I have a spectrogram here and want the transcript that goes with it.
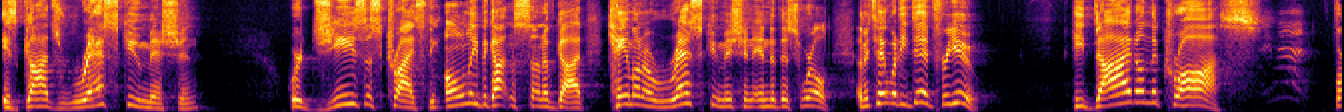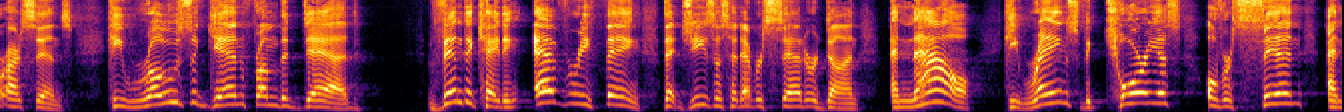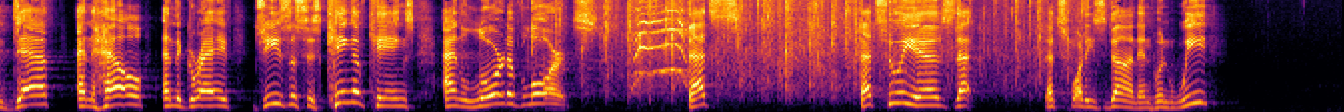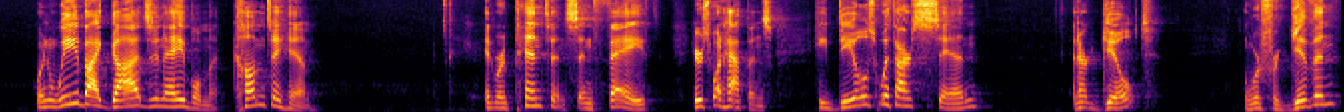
is God's rescue mission where Jesus Christ, the only begotten Son of God, came on a rescue mission into this world. Let me tell you what he did for you. He died on the cross Amen. for our sins. He rose again from the dead, vindicating everything that Jesus had ever said or done. And now he reigns victorious over sin and death and hell and the grave. Jesus is King of kings and Lord of lords. That's, that's who he is. That, that's what he's done. And when we, when we, by God's enablement, come to him in repentance and faith, here's what happens. He deals with our sin and our guilt, and we're forgiven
